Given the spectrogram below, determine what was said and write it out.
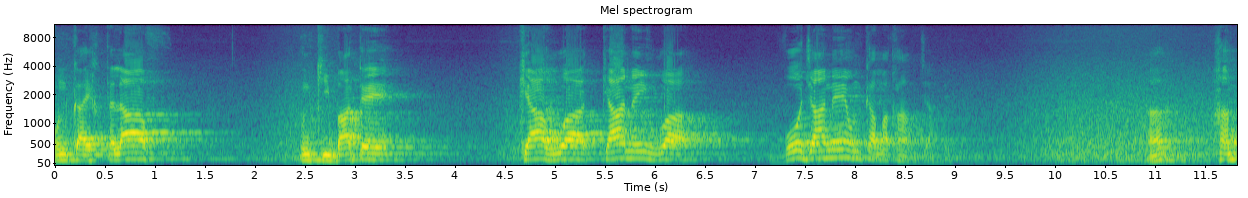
उनका इख्तलाफ, उनकी बातें, क्या हुआ, क्या नहीं हुआ, वो जाने, उनका मकाम जाने। हाँ? हम,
